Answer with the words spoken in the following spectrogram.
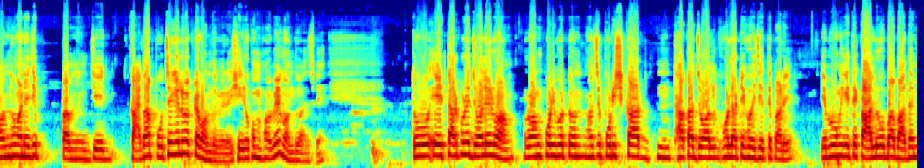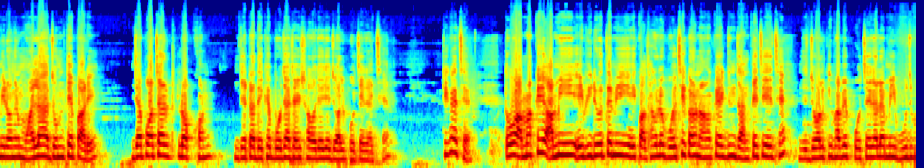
গন্ধ মানে যে যে কাদা পচে গেলেও একটা গন্ধ বেরোয় সেই রকমভাবে গন্ধ আসবে। তো এর তারপরে জলের রং রং পরিবর্তন হচ্ছে পরিষ্কার থাকা জল ঘোলাটে হয়ে যেতে পারে এবং এতে কালো বা বাদামি রঙের ময়লা জমতে পারে, যা পচার লক্ষণ, যেটা দেখে বোঝা যায় সহজে যে জল পচে গেছে। ঠিক আছে? তো আমাকে, আমি এই ভিডিওতে আমি এই কথাগুলো বলছি কারণ আমাকে একজন জানতে চেয়েছে যে জল কীভাবে পচে গেলে আমি বুঝব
